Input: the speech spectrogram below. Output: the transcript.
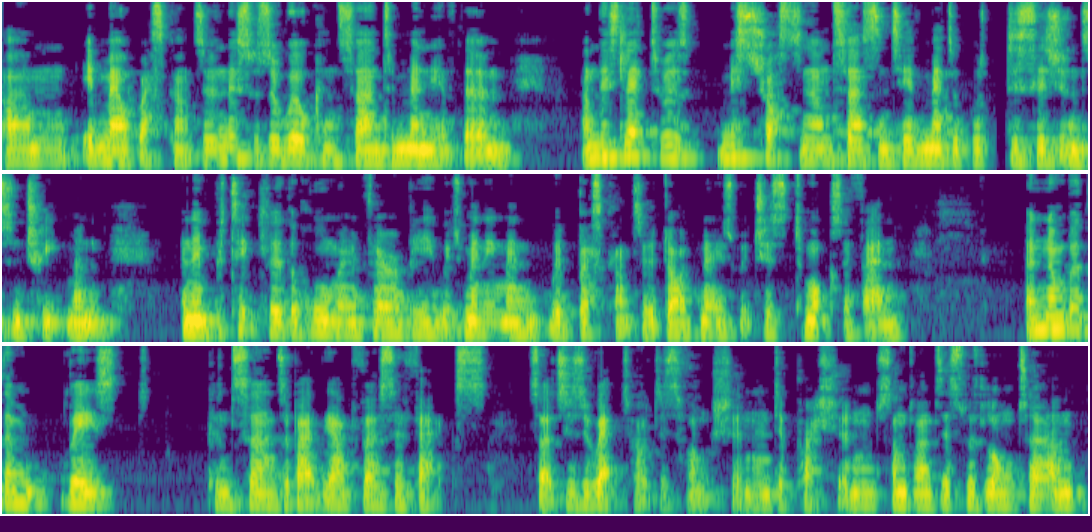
um, in male breast cancer, and this was a real concern to many of them. And this led to a mistrust and uncertainty of medical decisions and treatment, and in particular the hormone therapy, which many men with breast cancer are diagnosed, which is tamoxifen. A number of them raised concerns about the adverse effects, such as erectile dysfunction and depression. Sometimes this was long term,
